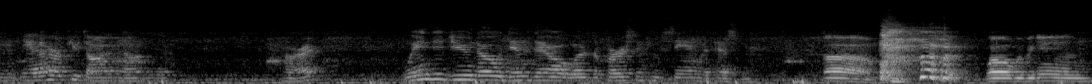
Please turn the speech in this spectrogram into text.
Mm, Yeah, I heard a few times. Now, yeah. All right. When did you know Dimmesdale was the person who sinned with Hester? Um, well, we began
